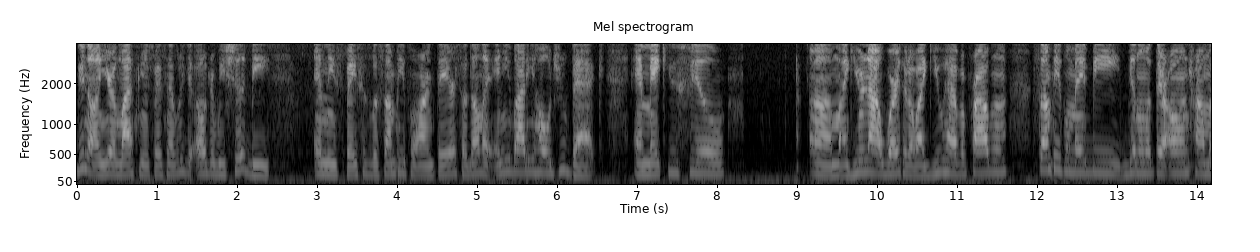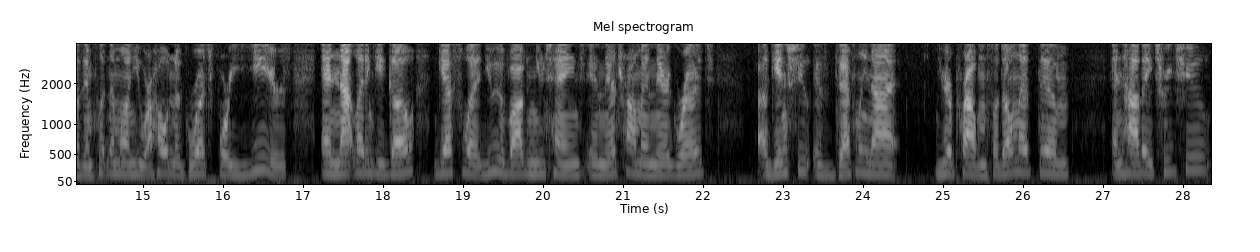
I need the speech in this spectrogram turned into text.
you know, in your life and your space. And as we get older, we should be in these spaces, but some people aren't there. So don't let anybody hold you back and make you feel um, like you're not worth it or like you have a problem. Some people may be dealing with their own traumas and putting them on you or holding a grudge for years and not letting it go. Guess what? You evolved and you changed, and their trauma and their grudge against you is definitely not your problem. So don't let them and how they treat you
